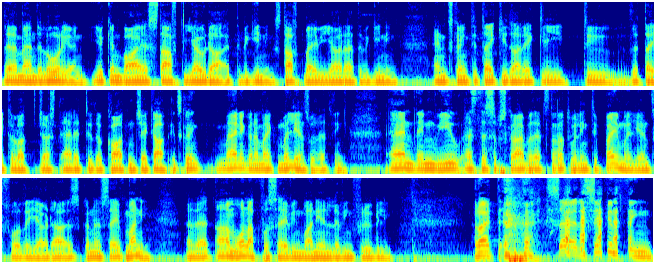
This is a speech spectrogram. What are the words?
the Mandalorian, you can buy a stuffed Yoda at the beginning, stuffed baby Yoda at the beginning and it's going to take you directly to the Takealot Just add it to the cart and check out. It's going, man, you're going to make millions with that thing. And then we, as the subscriber that's not willing to pay millions for the Yoda, is going to save money. And that I'm all up for saving money and living frugally. Right. so the second thing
